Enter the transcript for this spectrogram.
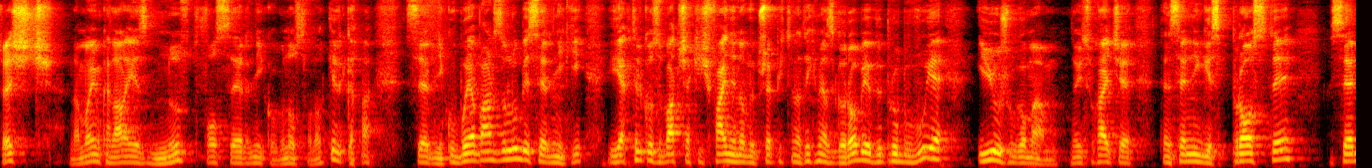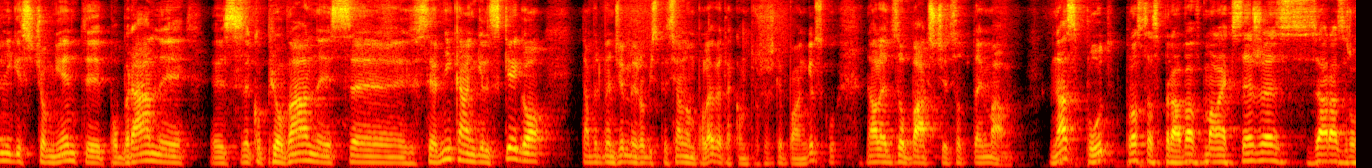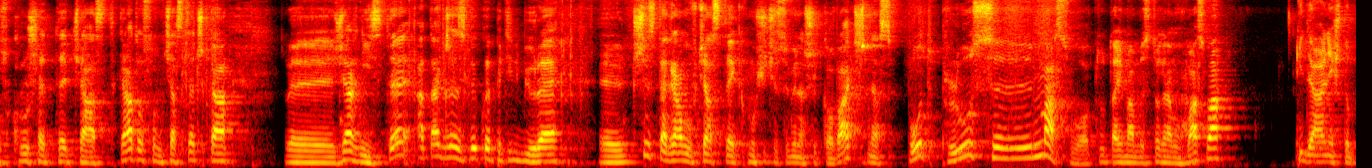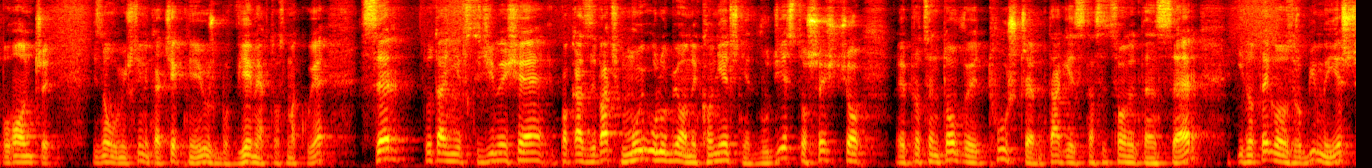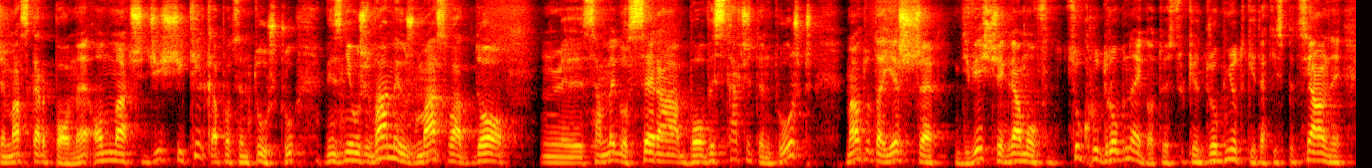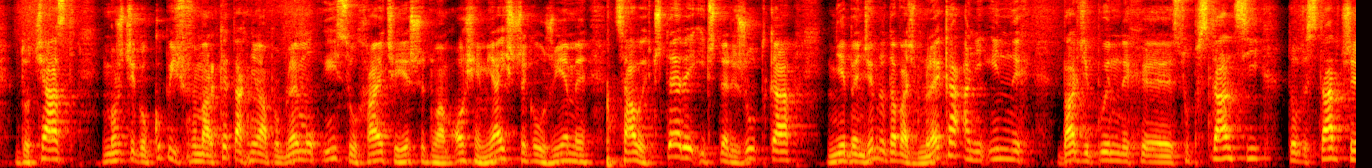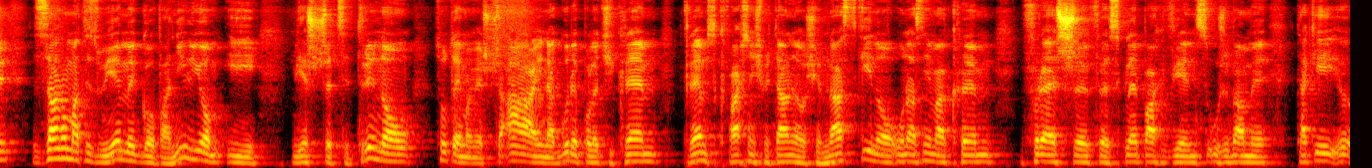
Cześć, na moim kanale jest mnóstwo serników, mnóstwo, no kilka serników, bo ja bardzo lubię serniki i jak tylko zobaczę jakiś fajny nowy przepis, to natychmiast go robię, wypróbowuję i już go mam. No i słuchajcie, ten sernik jest prosty, sernik jest ściągnięty, pobrany, skopiowany z sernika angielskiego, nawet będziemy robić specjalną polewę, taką troszeczkę po angielsku, no ale zobaczcie, co tutaj mam. Na spód, prosta sprawa, w malekserze zaraz rozkruszę te ciastka. To są ciasteczka ziarniste, a także zwykłe petit biuré. E, 300 gramów ciastek musicie sobie naszykować na spód plus e, masło. Tutaj mamy 100 gramów masła. Idealnie się to połączy i znowu myślinka cieknie już, bo wiem jak to smakuje. Ser, tutaj nie wstydzimy się pokazywać, mój ulubiony, koniecznie 26% tłuszczem, tak jest nasycony ten ser. I do tego zrobimy jeszcze mascarpone, on ma 30 kilka procent tłuszczu, więc nie używamy już masła do samego sera, bo wystarczy ten tłuszcz. Mam tutaj jeszcze 200 gramów cukru drobnego, to jest cukier drobniutki, taki specjalny do ciast. Możecie go kupić w marketach, nie ma problemu. I słuchajcie, jeszcze tu mam 8 jaj, z czego użyjemy całych 4 i 4 żółtka. Nie będziemy dodawać mleka ani innych bardziej płynnych e, substancji. To wystarczy. Zaromatyzujemy go wanilią i jeszcze cytryną. Co tutaj mam jeszcze? A, i na górę poleci krem. Krem z kwaśnej śmietany 18. No, u nas nie ma krem fresh w sklepach, więc używamy takiej, e,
